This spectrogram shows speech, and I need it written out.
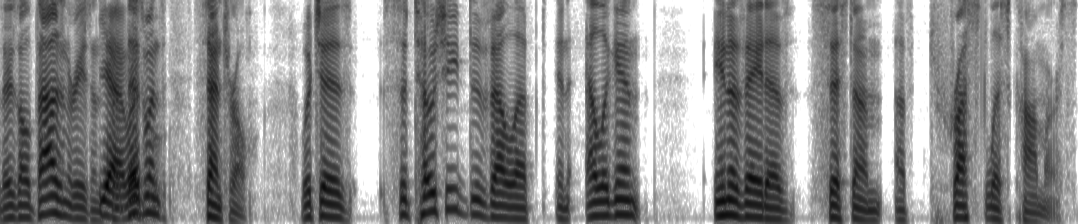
There's a thousand reasons. Yeah, but this one's central, which is Satoshi developed an elegant, innovative system of trustless commerce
